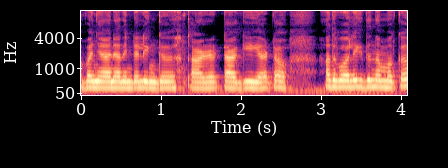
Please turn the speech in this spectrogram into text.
അപ്പോൾ ഞാൻ അതിന്റെ ലിങ്ക് താഴെ ടാഗ് ചെയ്യുക കേട്ടോ. അതുപോലെ ഇത് നമുക്ക്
